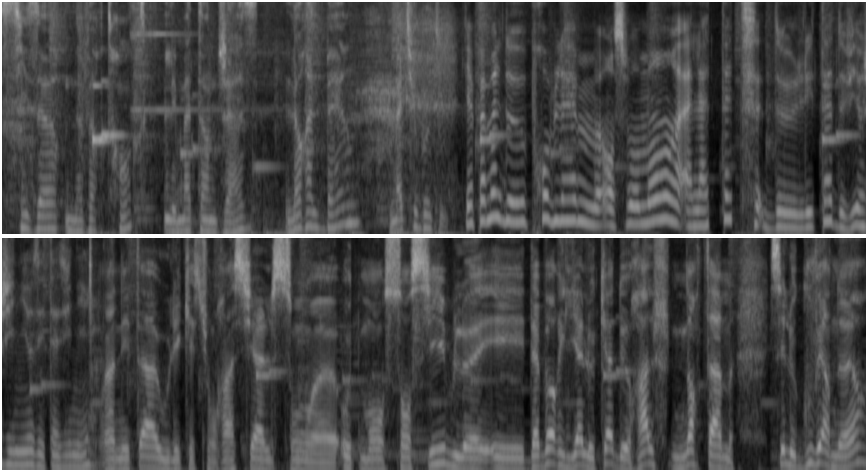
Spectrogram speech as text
6h, 9h30, les matins de jazz. Laure Alberne, Mathieu Baudou. Il y a pas mal de problèmes en ce moment à la tête de l'État de Virginie aux États-Unis. Un État où les questions raciales sont euh, hautement sensibles. Et d'abord, il y a le cas de Ralph Northam. C'est le gouverneur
